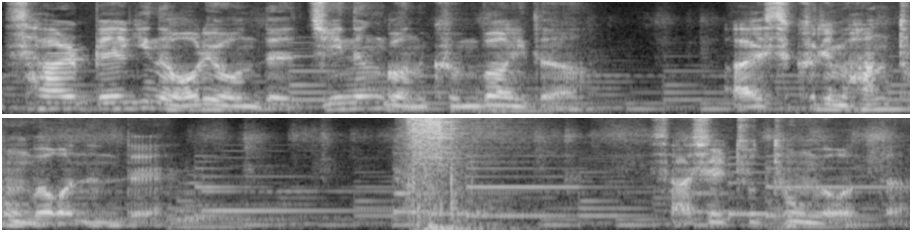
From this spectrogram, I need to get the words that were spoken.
살 빼기는 어려운데 찌는 건 금방이다. 아이스크림 한 통 먹었는데 사실 두 통 먹었다.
